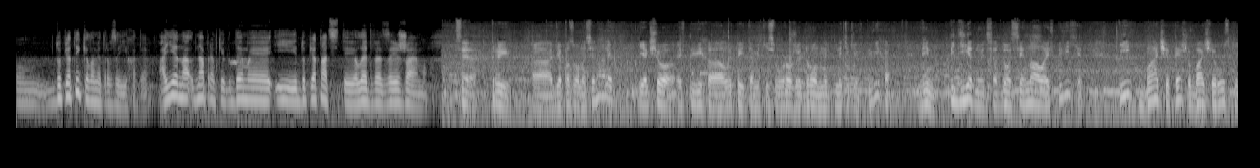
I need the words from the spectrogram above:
ем, до 5 кілометрів заїхати, а є на- напрямки, де ми і до 15 ледве заїжджаємо. Це три е, діапазони сигналів. І якщо FPV летить там якийсь ворожий дрон, не, не тільки FPV, він під'єднується до сигналу FPV і бачить те, що бачить русський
